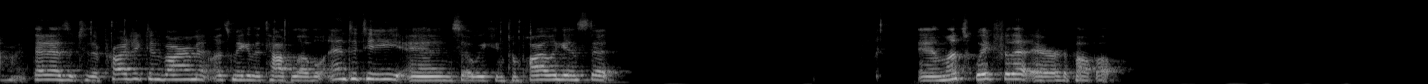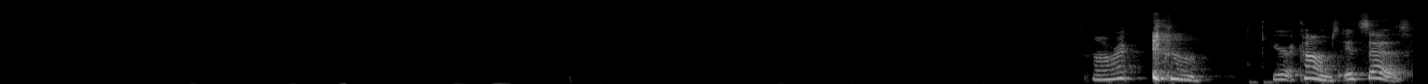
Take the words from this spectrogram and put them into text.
All right, that adds it to the project environment. Let's make it the top level entity and so we can compile against it. And let's wait for that error to pop up. All right, here it comes. It says,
